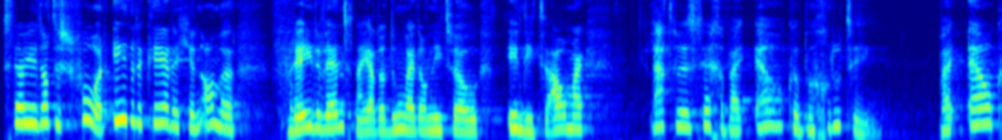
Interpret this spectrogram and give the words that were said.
Stel je dat eens voor, iedere keer dat je een ander vrede wenst, nou ja, dat doen wij dan niet zo in die taal, maar laten we zeggen bij elke begroeting, bij elk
